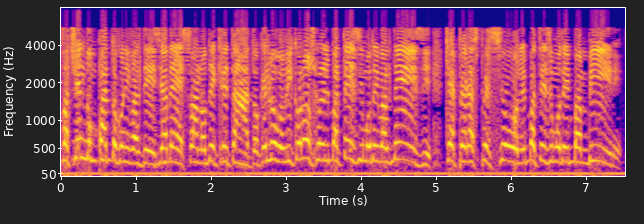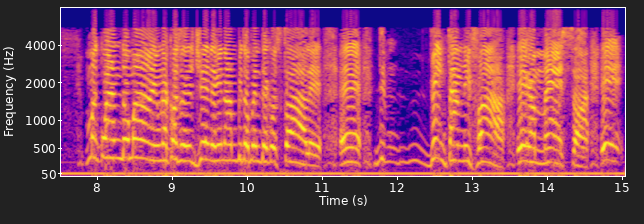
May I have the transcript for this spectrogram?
facendo un patto con i valdesi, adesso hanno decretato che loro riconoscono il battesimo dei valdesi, che è per aspersione, il battesimo dei bambini. Ma quando mai una cosa del genere in ambito pentecostale? Eh, vent'anni fa era ammessa e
